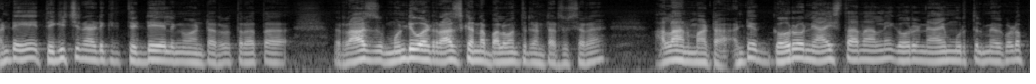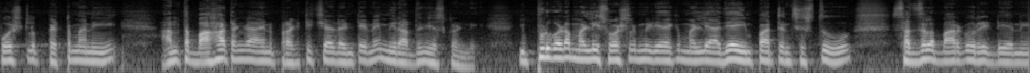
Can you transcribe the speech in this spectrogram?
అంటే తెగిచ్చినాడికి తెడ్డేయలింగం అంటారు తర్వాత రాజు మొండివాడు రాజు కన్నా బలవంతుడు అంటారు చూసారా? అలా అనమాట అంటే గౌరవ న్యాయస్థానాలని గౌరవ న్యాయమూర్తుల మీద కూడా పోస్టులు పెట్టమని అంత బాహాటంగా ఆయన ప్రకటించాడంటేనే మీరు అర్థం చేసుకోండి. ఇప్పుడు కూడా మళ్ళీ సోషల్ మీడియాకి మళ్ళీ అదే ఇంపార్టెన్స్ ఇస్తూ సజ్జల భార్గవరెడ్డి అని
